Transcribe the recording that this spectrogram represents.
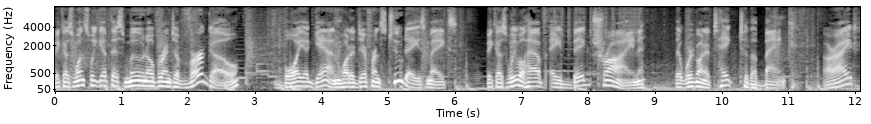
Because once we get this moon over into Virgo, boy, again, what a difference two days makes because we will have a big trine that we're going to take to the bank. All right?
